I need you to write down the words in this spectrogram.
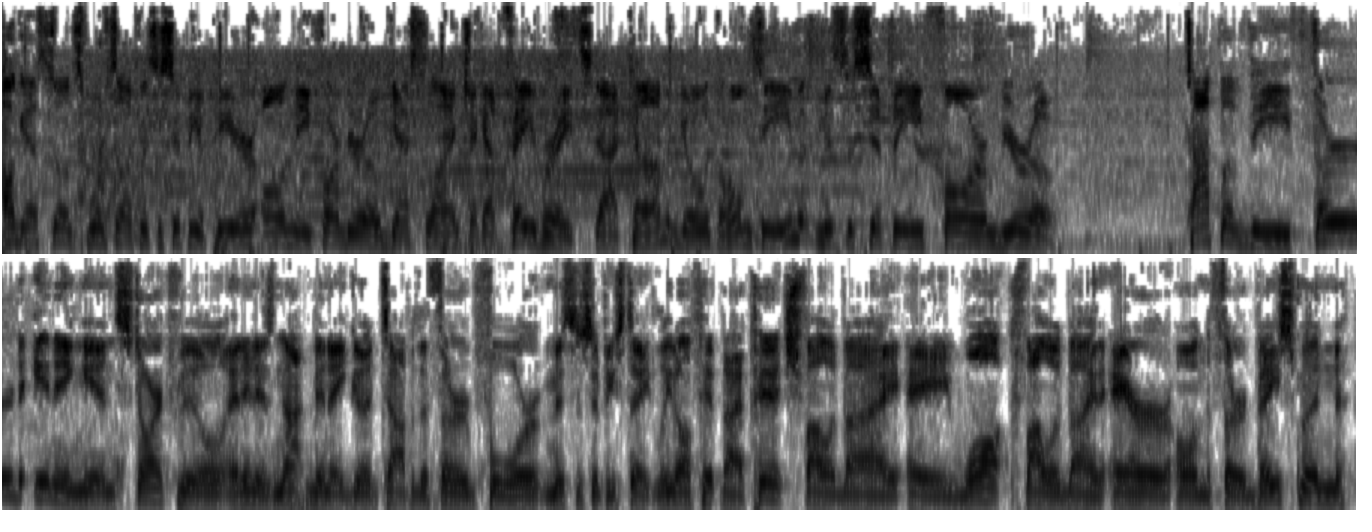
All guests on Sports Talk Mississippi appear on the Farm Bureau guest line. Check out favorites.com and go with the home team, Mississippi Farm Bureau. Top of the third inning in Starkville, and it has not been a good top of the third for Mississippi State. Leadoff hit by a pitch, followed by a walk, followed by an error on the third baseman,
